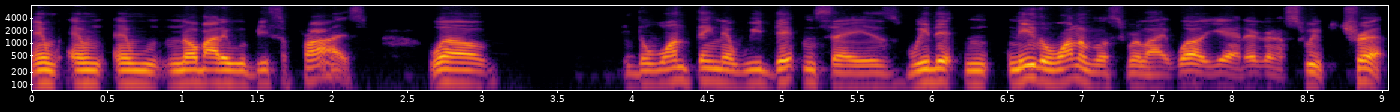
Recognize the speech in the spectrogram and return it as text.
and and and nobody would be surprised. Well, the one thing that we didn't say is we didn't neither one of us were like, well, yeah, they're going to sweep the trip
